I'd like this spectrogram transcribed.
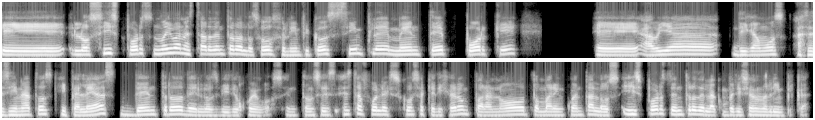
que los esports no iban a estar dentro de los Juegos Olímpicos simplemente porque eh, había, digamos, asesinatos y peleas dentro de los videojuegos. Entonces, esta fue la excusa que dijeron para no tomar en cuenta los esports dentro de la competición olímpica.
